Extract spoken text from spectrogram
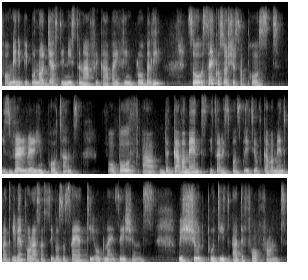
for many people, not just in Eastern Africa, but I think globally. So, psychosocial support is very, very important for both uh, the government, it's a responsibility of government, but even for us as civil society organizations, we should put it at the forefront.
